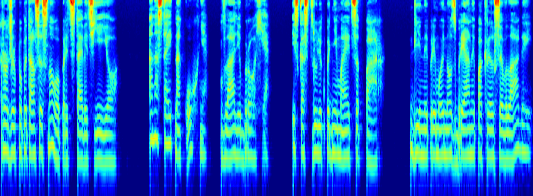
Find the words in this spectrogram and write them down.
Роджер попытался снова представить ее. Она стоит на кухне, в лале брохе. Из кастрюлек поднимается пар. Длинный прямой нос Брианы покрылся влагой,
